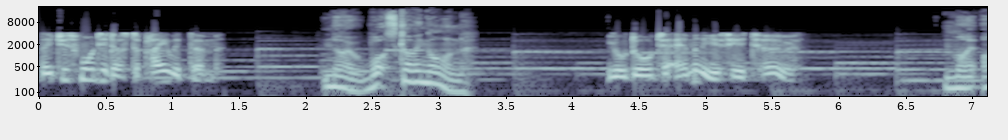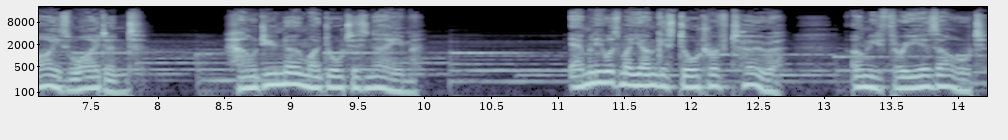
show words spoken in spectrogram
They just wanted us to play with them. No, what's going on? Your daughter Emily is here too. My eyes widened. How do you know my daughter's name? Emily was my youngest daughter of two, only three years old.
